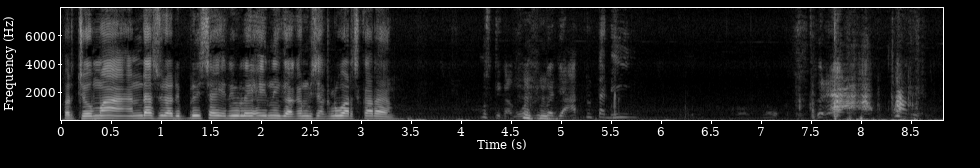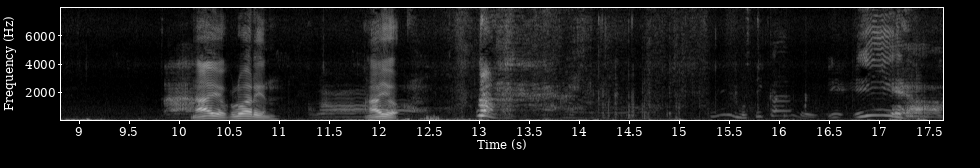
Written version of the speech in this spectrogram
Percuma Anda sudah diperiksa di wilayah ini gak akan bisa keluar sekarang. Mustika gua juga jatuh tadi. Nah, ayo keluarin. Ayo. Mustika iya.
